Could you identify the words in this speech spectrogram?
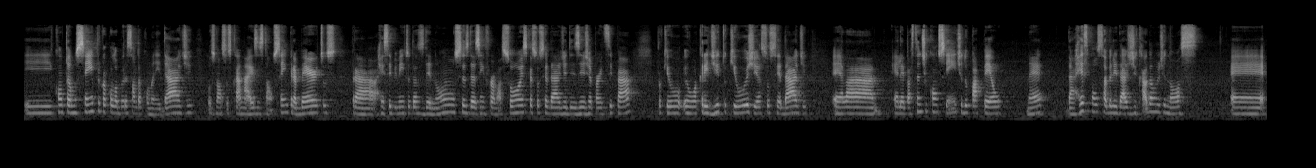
E contamos sempre com a colaboração da comunidade, os nossos canais estão sempre abertos para recebimento das denúncias, das informações que a sociedade deseja participar, porque eu, eu acredito que hoje a sociedade ela, ela é bastante consciente do papel, né, da responsabilidade de cada um de nós é,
